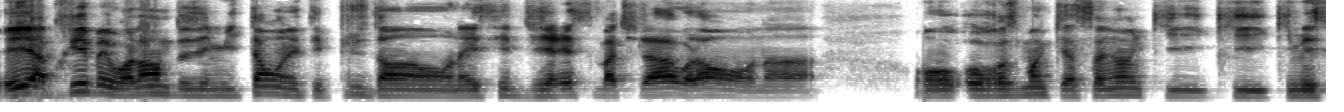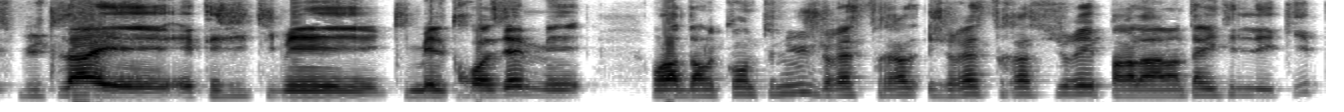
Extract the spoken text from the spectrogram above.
Et après, ben voilà, en deuxième mi-temps, on était plus dans, on a essayé de gérer ce match-là. Voilà, on a, heureusement qu'il y a Sagnan qui, qui, met ce but-là et, et qui met, qui met le troisième. Mais voilà, dans le contenu, je reste, je reste rassuré par la mentalité de l'équipe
